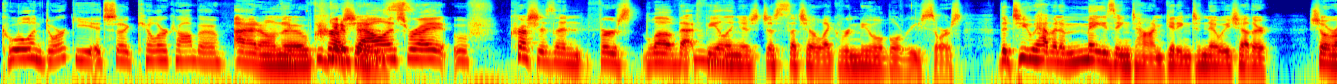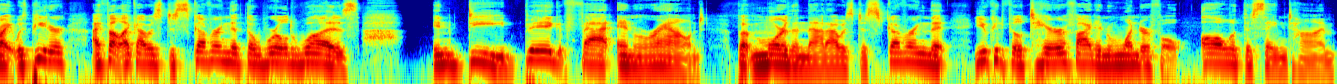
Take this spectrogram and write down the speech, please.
Cool and dorky. It's a killer combo. I don't know. If you get a balance right. Oof. crushes and first love, that mm-hmm. feeling is just such a like renewable resource. The two have an amazing time getting to know each other. She'll write with Peter, I felt like I was discovering that the world was indeed big, fat, and round. But more than that, I was discovering that you could feel terrified and wonderful all at the same time.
